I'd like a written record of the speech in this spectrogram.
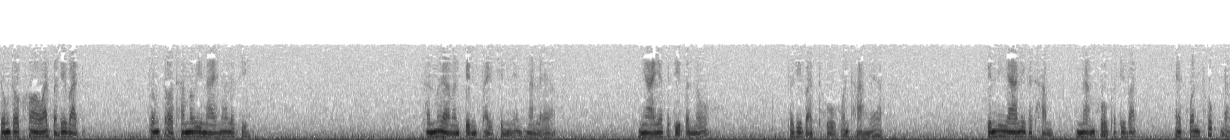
ตรงต่อข้อวัดปฏิบัติ ตรงต่อธรรมวินัยนั่นแหละสิ ถ้าเมื่อมันเป็นไปเช่นนี้นั่นแล้วญาณปฏิปโน ปฏิบัติถูกหนทางแล้ว เป็นนิยานิกระทำนำผู้ปฏิบัติให้พ้นทุกข์ได้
